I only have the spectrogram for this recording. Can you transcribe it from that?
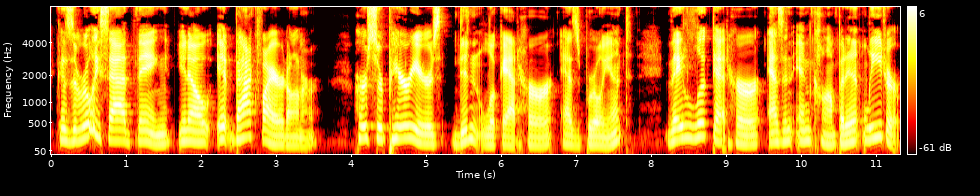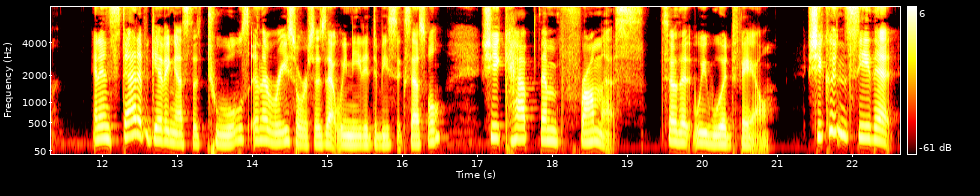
Because the really sad thing, you know, it backfired on her. Her superiors didn't look at her as brilliant. They looked at her as an incompetent leader. And instead of giving us the tools and the resources that we needed to be successful, she kept them from us so that we would fail. She couldn't see that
